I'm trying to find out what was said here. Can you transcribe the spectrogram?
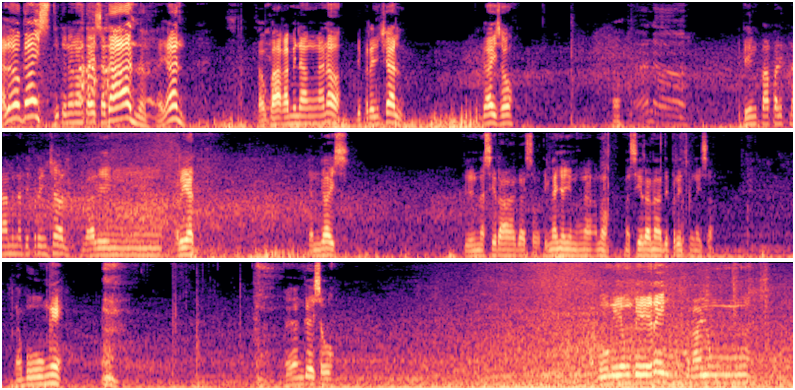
Hello guys, dito na naman tayo sa daan. Ayan. Baba kami ng ano, differential. Guys, oh. oh. Ito yung papalit namin na differential galing Riyadh. Yan guys. Ito yung nasira guys. Oh. Tingnan nyo yung ano, nasira na differential na isa. Nabuungi. Ayan guys oh. Nabuungi yung bearing. Saka yung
